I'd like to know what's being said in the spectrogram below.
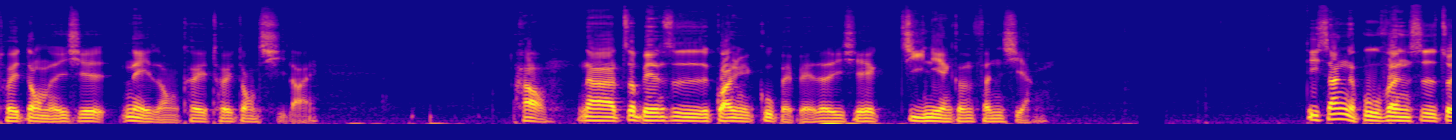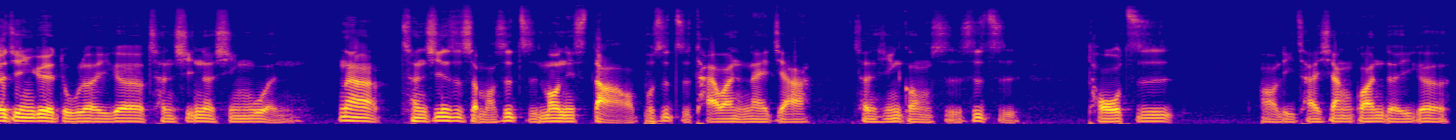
推动的一些内容可以推动起来。好，那这边是关于顾北北的一些纪念跟分享。第三个部分是最近阅读了一个晨星的新闻，那晨星是什么？是指 Morningstar，不是指台湾的那一家晨星公司，是指。投资啊，理财相关的一个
